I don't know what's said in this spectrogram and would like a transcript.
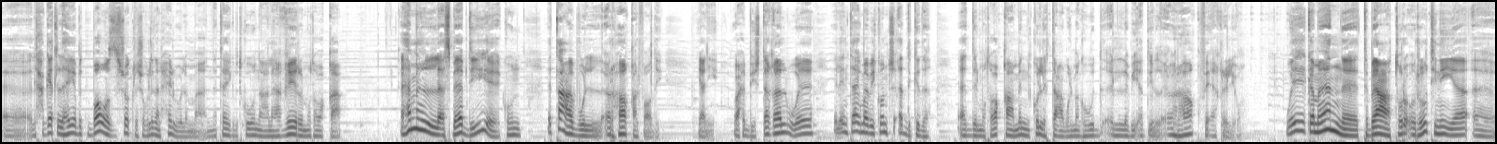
آه، الحاجات اللي هي بتبوظ شكل شغلنا الحلو لما النتائج بتكون على غير المتوقع. أهم الأسباب دي يكون التعب والإرهاق على الفاضي. يعني واحد بيشتغل والإنتاج ما بيكونش قد كده قد المتوقع من كل التعب والمجهود اللي بيؤدي الارهاق في آخر اليوم. وكمان اتباع طرق روتينية آه،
